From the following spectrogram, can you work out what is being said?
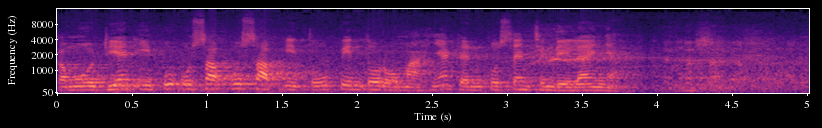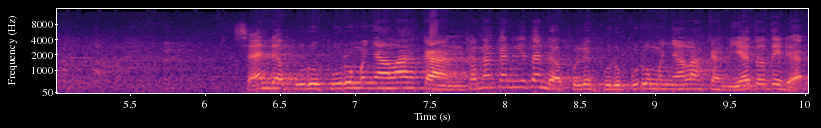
Kemudian ibu usap-usap itu pintu rumahnya dan kusen jendelanya. Saya tidak buru-buru menyalahkan, karena kan kita tidak boleh buru-buru menyalahkan, ya atau tidak?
